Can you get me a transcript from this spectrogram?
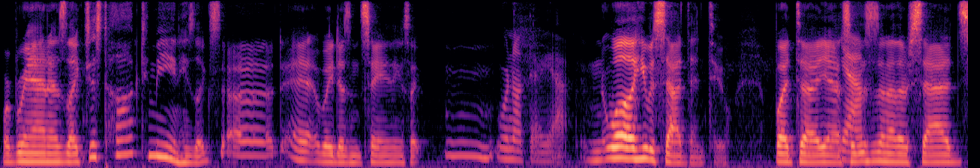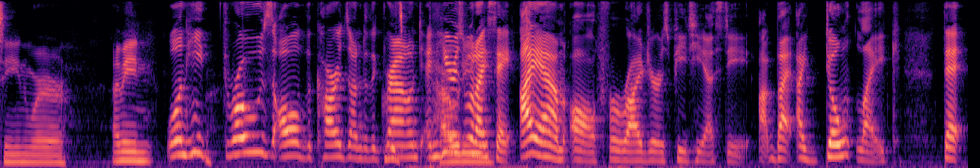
where Brianna's like just talk to me and he's like sad and, but he doesn't say anything. It's like we're not there yet. well he was sad then too, but uh, yeah, So this is another sad scene where I mean Well, and he throws all the cards onto the ground. And here's what. I say I am all for Roger's PTSD, uh, but I don't like that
